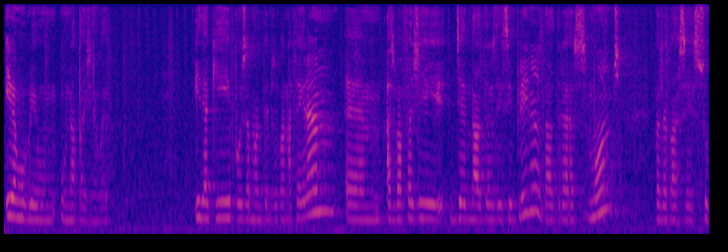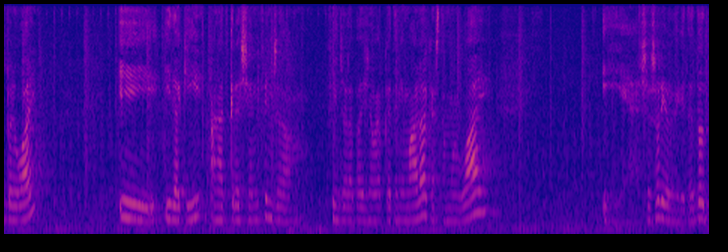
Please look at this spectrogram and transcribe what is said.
I vam obrir un, una pàgina web. I d'aquí, doncs, amb el temps es va anar fer gran, eh, es va afegir gent d'altres disciplines, d'altres mons, cosa que va ser superguai, i, i d'aquí ha anat creixent fins a, fins a la pàgina web que tenim ara, que està molt guai, i això seria una miqueta tot.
